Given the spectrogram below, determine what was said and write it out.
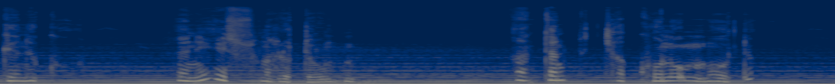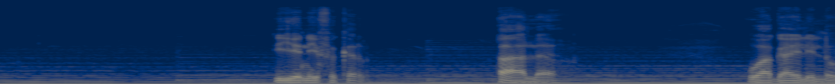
ግን እኮ እኔ እሱን አልወደውም፣ አንተን ብቻ እኮ ነው የምወደው። የኔ ፍቅር አለ። ዋጋ የሌለው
